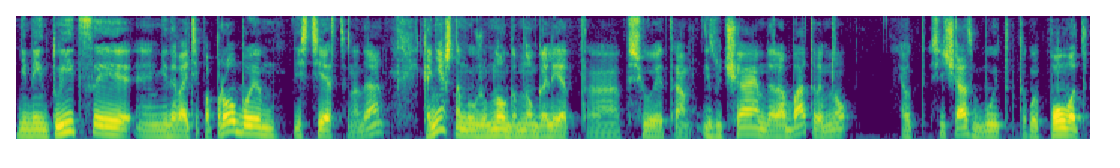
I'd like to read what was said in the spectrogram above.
не на интуиции, не давайте попробуем, естественно. Да? Конечно, мы уже много-много лет э, все это изучаем, дорабатываем, но вот сейчас будет такой повод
